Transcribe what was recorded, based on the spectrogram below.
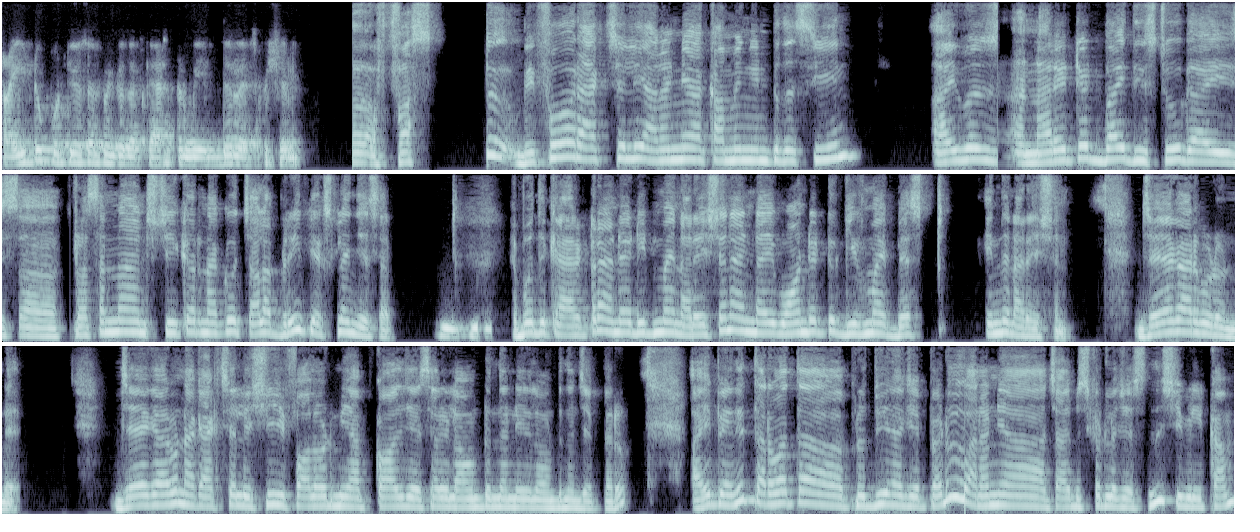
try to put yourself into that character మీ ఇద్దరు especially first before actually Ananya coming into the scene I was narrated by these two guys Prasanna and Srikar నాకు చాలా బ్రీఫ్ ఎక్స్ప్లెయిన్ చేశారు. About the character and I did my narration and I wanted to give my best in the narration Jaya garu కూడా ఉండే. జయ గారు నాకు actually she followed me up call చేశారు ఇలా ఉంటుందండి ఇలా ఉంటుందని చెప్పారు. అయిపోయింది. తర్వాత పృథ్వీ నాకు చెప్పాడు అనన్య చాయ్ బిస్కెట్లో చేస్తుంది షీ విల్ కమ్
